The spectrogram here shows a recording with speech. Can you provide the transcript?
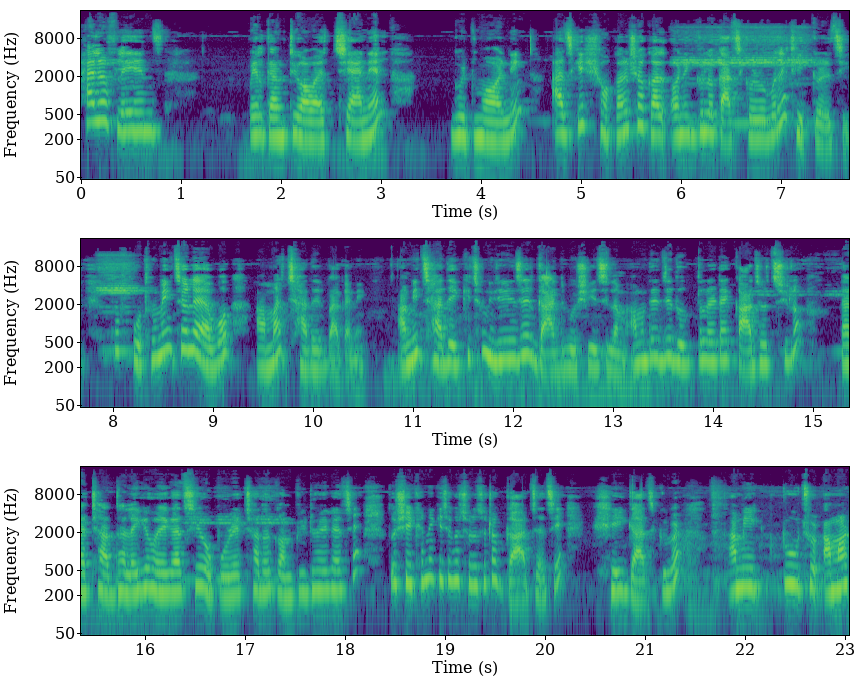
Hello friends welcome to our channel good morning আজকে সকাল সকাল অনেকগুলো কাজ করব বলে ঠিক করেছি। তো প্রথমেই চলে যাব আমার ছাদের বাগানে। আমি ছাদে কিছু নিজের নিজের গাছ বসিয়েছিলাম। আমাদের যে দোতলাটায় কাজ হচ্ছিল ছাদ ঢালাই হয়ে গেছে? ওপরের ছাদও কমপ্লিট হয়ে গেছে। তো সেখানে কিছু কিছু ছোটো ছোটো গাছ আছে। সেই গাছগুলোর আমি একটু আমার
